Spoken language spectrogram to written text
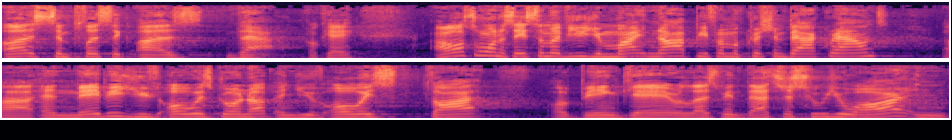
as simplistic as that, okay? I also want to say some of you, you might not be from a Christian background. Uh, and maybe you've always grown up and you've always thought of being gay or lesbian. That's just who you are, and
